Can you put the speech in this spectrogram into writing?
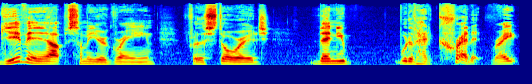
given up some of your grain for the storage, then you would have had credit, right?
